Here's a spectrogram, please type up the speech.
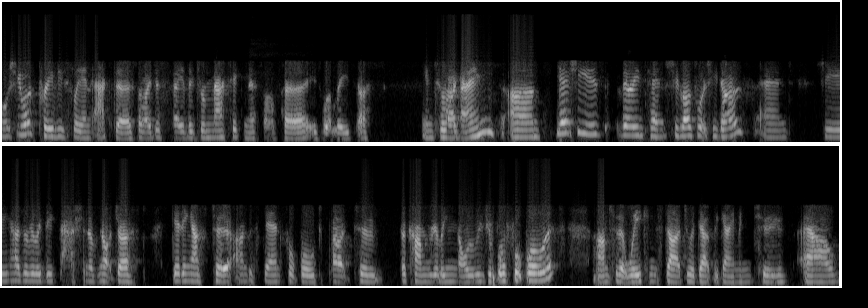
Well, she was previously an actor, so I just say the dramaticness of her is what leads us into our games. Um, yeah, she is very intense. She loves what she does, and she has a really big passion of not just getting us to understand football, but to become really knowledgeable footballers, um, so that we can start to adapt the game into our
